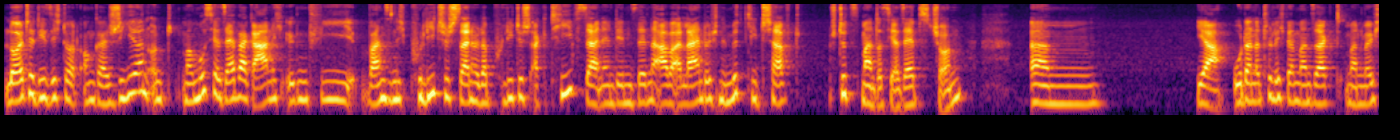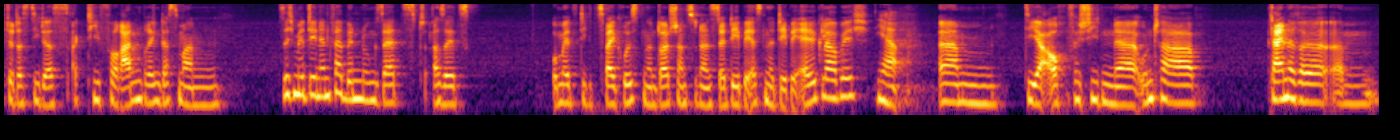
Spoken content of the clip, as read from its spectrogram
Leute, die sich dort engagieren. Und man muss ja selber gar nicht irgendwie wahnsinnig politisch sein oder politisch aktiv sein in dem Sinne, aber allein durch eine Mitgliedschaft stützt man das ja selbst schon. Ähm, ja, oder natürlich, wenn man sagt, man möchte, dass die das aktiv voranbringen, dass man sich mit denen in Verbindung setzt. Also jetzt, um jetzt die zwei größten in Deutschland zu nennen, ist der DBS und der DBL, glaube ich. Ja. Ähm, die ja auch verschiedene unter kleinere ähm,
